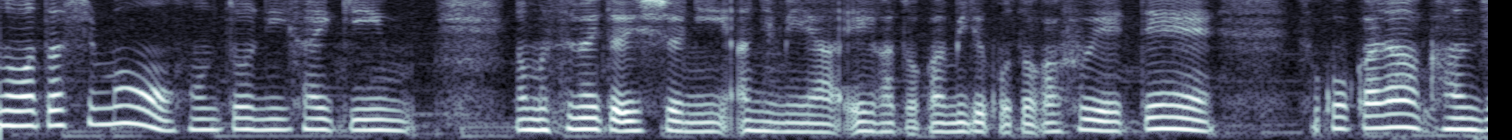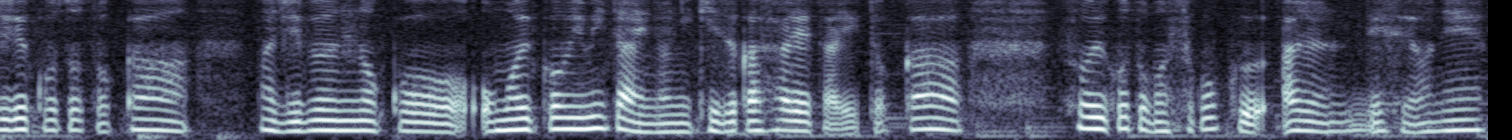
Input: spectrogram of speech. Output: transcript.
の私も本当に最近、娘と一緒にアニメや映画とか見ることが増えてそこから感じることとか、まあ、自分のこう思い込みみたいのに気づかされたりとかそういうこともすごくあるんですよね。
